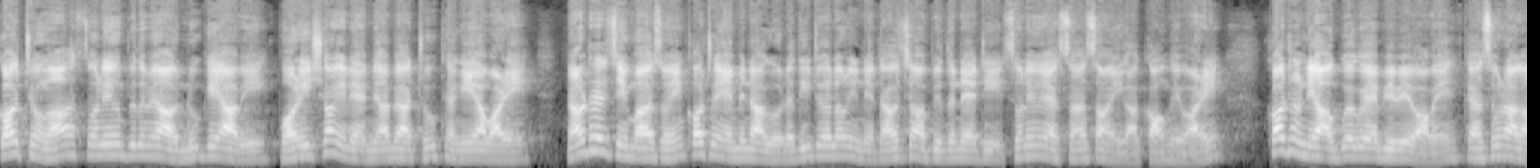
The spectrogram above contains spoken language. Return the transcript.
ကော့ထွန်ကဆွန်လင်းဦးပြည်သူများကိုနုခဲ့ရပြီး body shot ရည်လည်းအများပြားထိုးခံခဲ့ရပါတယ် နောက်ထပ်ချိန်မှာဆိုရင်ကော့ထွန်ရဲ့မျက်နှာကိုလက်သီးတွဲလုံးနေနဲ့တောက်ချောက်ပြည်သူတဲ့အထိဆွန်လင်းဦးရဲ့စွမ်းဆောင်ရည်ကကောင်းခဲ့ပါတယ်ကော့ထွန်တယောက်အကွဲကွဲပြေးပြေးပါပဲကန်ဆိုးနာက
